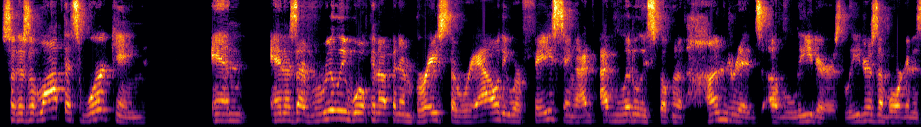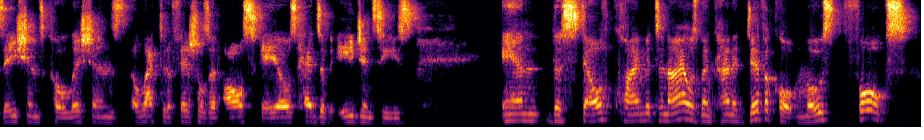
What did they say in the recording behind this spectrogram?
So there's a lot that's working. And, and as I've really woken up and embraced the reality we're facing, I've, I've literally spoken with hundreds of leaders, leaders of organizations, coalitions, elected officials at all scales, heads of agencies. And the stealth climate denial has been kind of difficult. Most folks,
